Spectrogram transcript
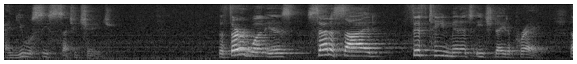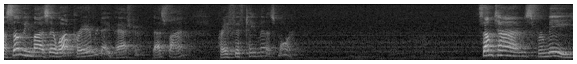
and you will see such a change. The third one is set aside 15 minutes each day to pray. Now, some of you might say, Well, I pray every day, Pastor. That's fine. Pray 15 minutes more. Sometimes, for me,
